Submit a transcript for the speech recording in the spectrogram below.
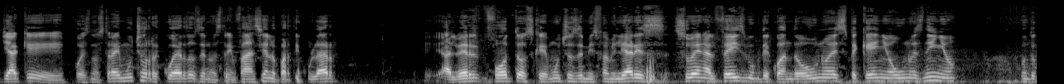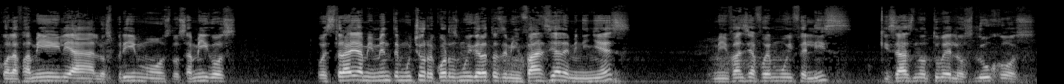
ya que pues nos trae muchos recuerdos de nuestra infancia, en lo particular eh, al ver fotos que muchos de mis familiares suben al Facebook de cuando uno es pequeño, uno es niño, junto con la familia, los primos, los amigos, pues trae a mi mente muchos recuerdos muy gratos de mi infancia, de mi niñez. Mi infancia fue muy feliz, quizás no tuve los lujos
